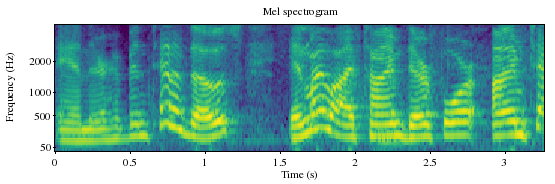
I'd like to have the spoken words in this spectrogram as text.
and there have been 10 of those in my lifetime, therefore I'm 10!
